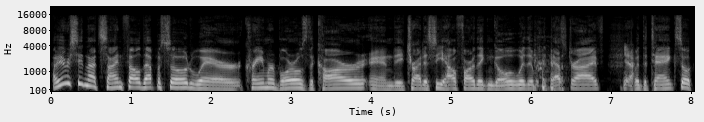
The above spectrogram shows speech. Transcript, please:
Have you ever seen that Seinfeld episode where Kramer borrows the car and they try to see how far they can go with it with the test drive yeah. with the tank? So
